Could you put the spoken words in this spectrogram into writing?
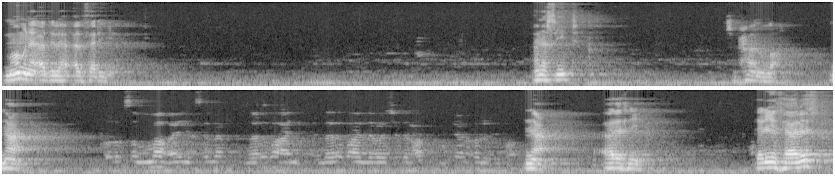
ما من الأدلة الأثرية أنا نسيت. سبحان الله. نعم. صلى الله عليه وسلم ما رضى ما رضى إلا ما شهد العبد نعم. هذا اثنين. دليل ثالث.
